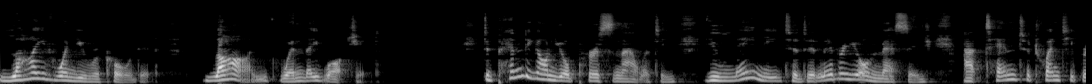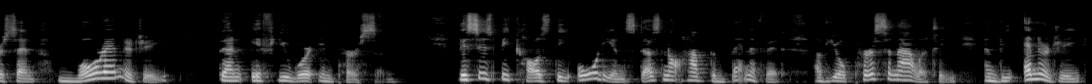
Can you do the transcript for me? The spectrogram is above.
Live when you record it, live when they watch it. Depending on your personality, you may need to deliver your message at 10 to 20% more energy than if you were in person. This is because the audience does not have the benefit of your personality and the energy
